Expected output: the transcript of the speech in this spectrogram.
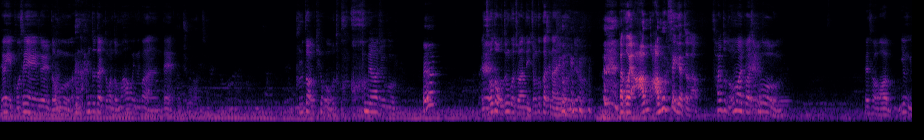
형이 고생을 너무 한, 한두 달 동안 너무 하고 있는 건 아는데 안 죽어갔지. 불도 안 켜고 옷도 컴컴해가지고. 저도 어두운 거 좋아하는데 이 정도까지는 아니거든요. 나 거의 암, 암흑색이었잖아. 살도 너무 많이 빠지고 그래서 아, 이 형이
